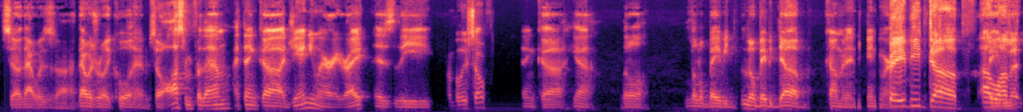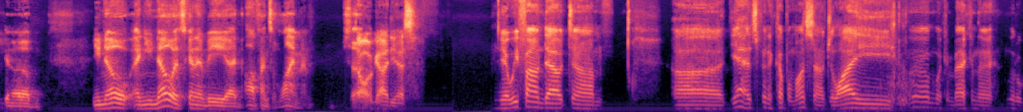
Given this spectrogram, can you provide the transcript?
So that was uh, that was really cool of him. So awesome for them. I think uh, January right is the I believe so. I think uh, yeah little little baby little baby dub coming in January. Baby dub. I Baby love it. Dub. You know, and you know it's going to be an offensive lineman. So Oh God, yes. Yeah, we found out. Um, uh, yeah, it's been a couple months now. July. uh, I'm looking back in the little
